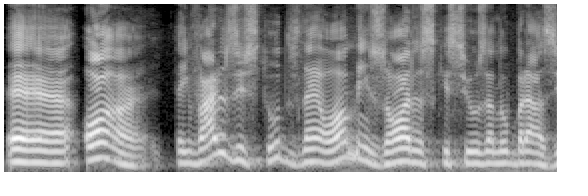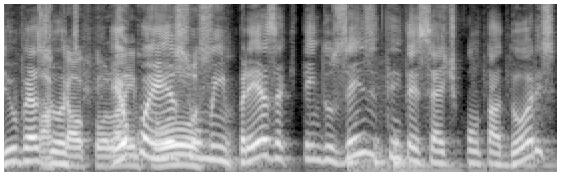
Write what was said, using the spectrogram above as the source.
é, ó, tem vários estudos, né? Homens, horas que se usa no Brasil versus outros. Eu conheço imposto. uma empresa que tem 237 contadores,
